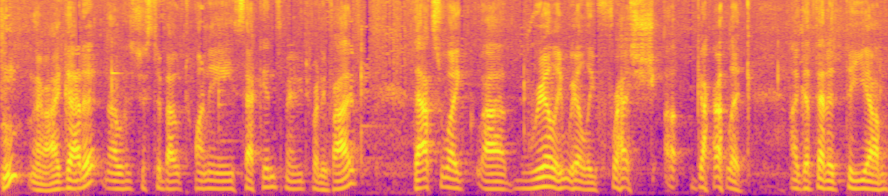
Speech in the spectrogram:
Mm, there, I got it. That was just about 20 seconds, maybe 25. That's like uh, really, really fresh uh, garlic. I got that at the um,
